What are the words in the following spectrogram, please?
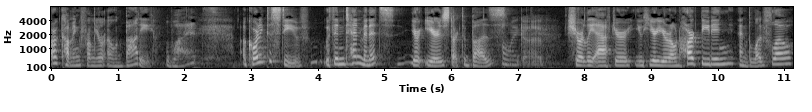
are coming from your own body. What? According to Steve, within 10 minutes, your ears start to buzz. Oh my god. Shortly after, you hear your own heart beating and blood flow.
